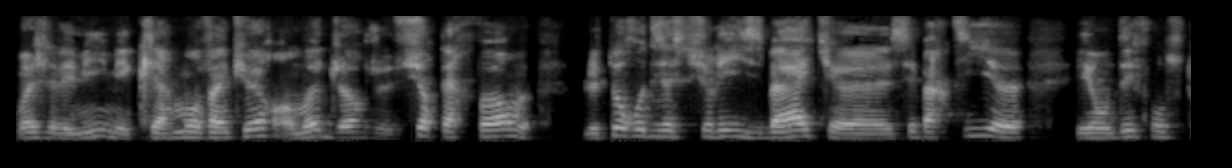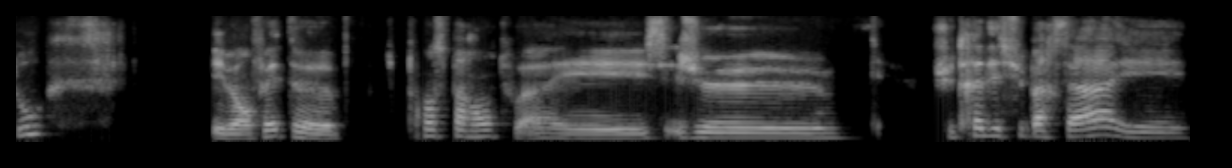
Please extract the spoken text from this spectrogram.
moi je l'avais mis, mais clairement vainqueur en mode genre je surperforme, le taureau des Asturies is back, euh, c'est parti et on défonce tout. Et ben en fait transparent, tu vois. Et je, je suis très déçu par ça et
